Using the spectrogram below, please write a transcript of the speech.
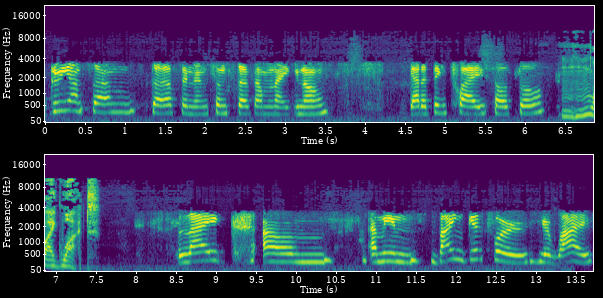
agree on some stuff, and then some stuff I'm like, you know, gotta think twice also. hmm like what? Like, um, I mean, buying gifts for your wife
